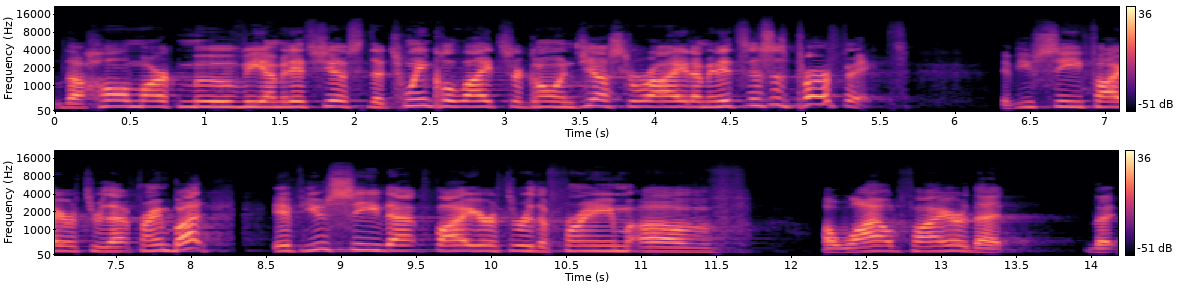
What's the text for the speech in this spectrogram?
the Hallmark movie. I mean, it's just the twinkle lights are going just right. I mean, it's, this is perfect if you see fire through that frame. But if you see that fire through the frame of a wildfire that, that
